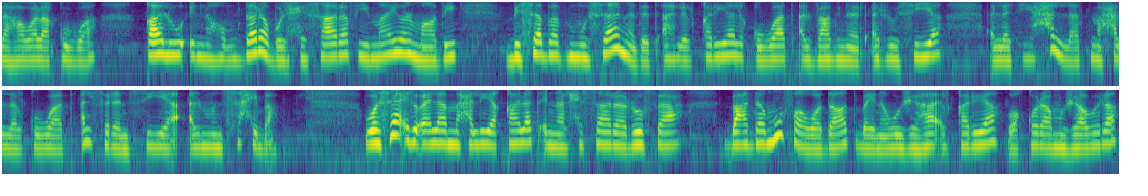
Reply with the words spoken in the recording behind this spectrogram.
لها ولا قوة قالوا إنهم ضربوا الحصار في مايو الماضي بسبب مساندة أهل القرية لقوات الفاغنر الروسية التي حلت محل القوات الفرنسية المنسحبة. وسائل إعلام محلية قالت إن الحصار رفع بعد مفاوضات بين وجهاء القرية وقرى مجاورة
